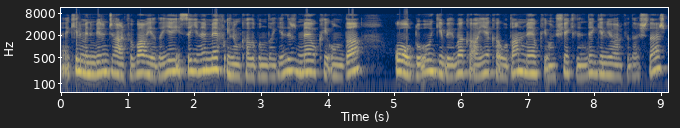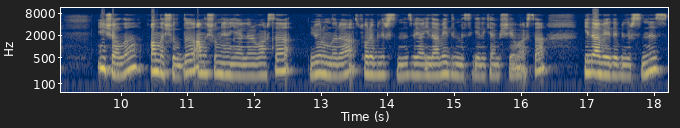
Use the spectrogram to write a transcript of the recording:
E, kelimenin birinci harfi vav ya da y ise yine mef'ilun kalıbında gelir. Mevkiunda olduğu gibi vaka yakaudan mevkiun şeklinde geliyor arkadaşlar. İnşallah anlaşıldı. Anlaşılmayan yerler varsa yorumlara sorabilirsiniz veya ilave edilmesi gereken bir şey varsa ilave edebilirsiniz.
